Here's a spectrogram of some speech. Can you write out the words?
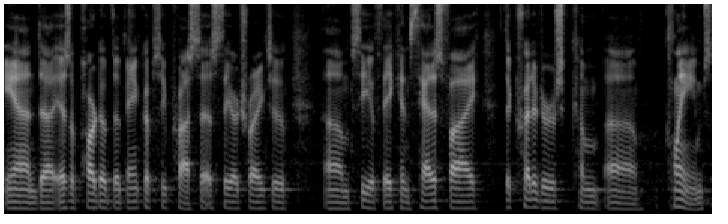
And uh, as a part of the bankruptcy process, they are trying to um, see if they can satisfy the creditors' com- uh, claims.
